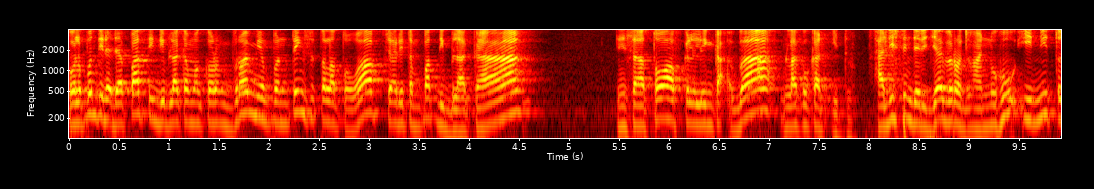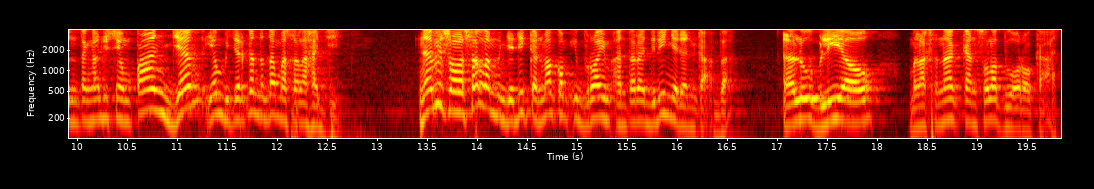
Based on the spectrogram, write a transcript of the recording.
Walaupun tidak dapat di belakang makom Ibrahim yang penting setelah tawaf cari tempat di belakang. Ini saat tawaf keliling Ka'bah melakukan itu. Hadis ini dari Jabir radhiyallahu anhu ini tentang hadis yang panjang yang bicarakan tentang masalah haji. Nabi SAW menjadikan makom Ibrahim antara dirinya dan Ka'bah. Lalu beliau melaksanakan sholat dua rakaat.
